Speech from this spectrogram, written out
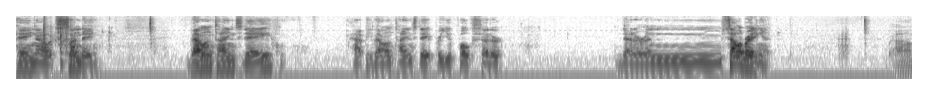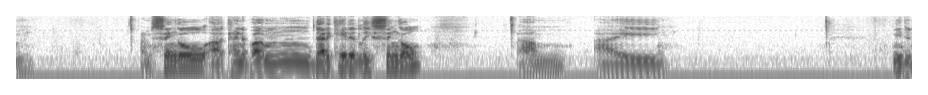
Hey, now it's Sunday, Valentine's Day. Happy Valentine's Day for you folks that are that are in celebrating it. Um, I'm single, uh, kind of um, dedicatedly single. Um, I need to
